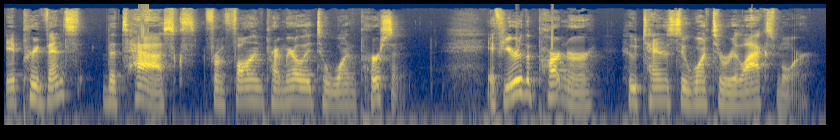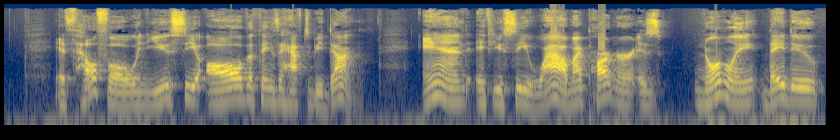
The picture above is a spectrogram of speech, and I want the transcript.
It prevents the tasks from falling primarily to one person. If you're the partner who tends to want to relax more, it's helpful when you see all the things that have to be done. And if you see, wow, my partner is normally they do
